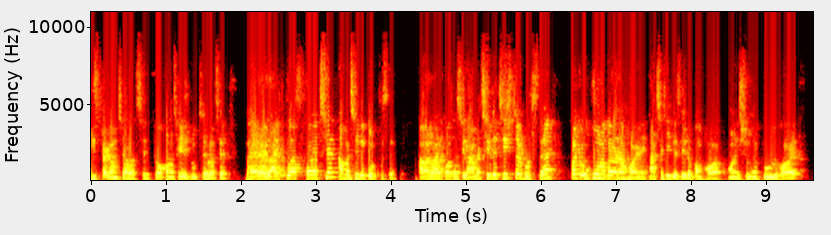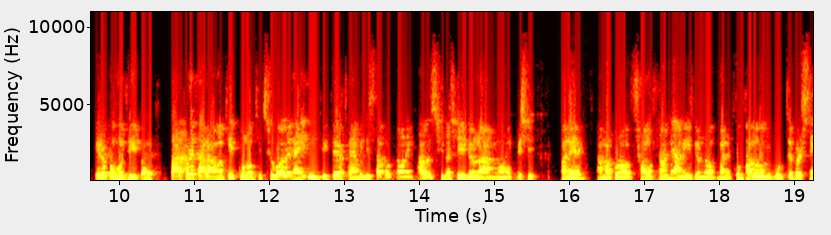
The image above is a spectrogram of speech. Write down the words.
ইনস্টাগ্রাম চালাচ্ছে, কখনো ফেসবুক চালাচ্ছে। ভাইয়ারা লাইভ ক্লাস করাচ্ছে, আমার ছেলে করতেছে। আমার মার কথা ছিল, আমার ছেলে চেষ্টা করছে বাট ও কোনো কারণে হয় আচ্ছা ঠিক আছে, এরকম হয়। অনেক সময় ভুল হয়, এরকম হতেই পারে। তারপরে তারা আমাকে কোনো কিছু বলে নাই। এই দিক থেকে ফ্যামিলি সাপোর্টটা অনেক ভালো ছিল, সেই জন্য আমি অনেক বেশি মানে আমার কোনো সমস্যা হয়নি। আমি এই জন্য মানে খুব ভালোভাবে পড়তে পারছি।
